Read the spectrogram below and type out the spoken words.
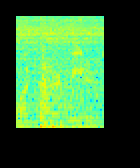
100 meters.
